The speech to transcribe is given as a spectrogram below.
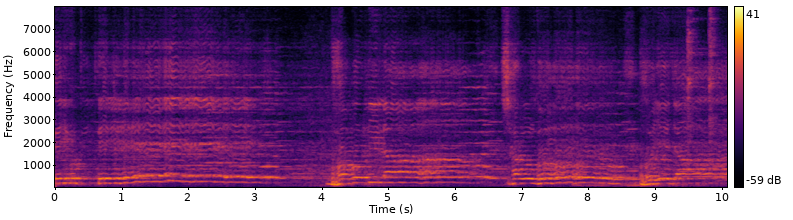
উঠতে উঠতে ভবলীলা সাঙ্গ হয়ে যায়।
